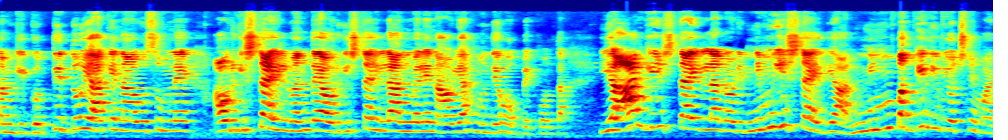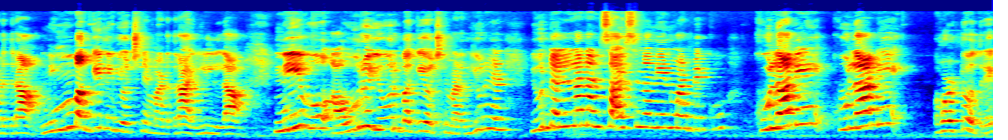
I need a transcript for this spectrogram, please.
ನಮಗೆ ಗೊತ್ತಿದ್ದು ಯಾಕೆ ನಾವು ಸುಮ್ಮನೆ ಅವ್ರಿಗಿಷ್ಟ ಇಲ್ವಂತೆ, ಅವ್ರಿಗಿಷ್ಟ ಇಲ್ಲ ಅಂದಮೇಲೆ ನಾವು ಯಾಕೆ ಮುಂದೆ ಹೋಗ್ಬೇಕು ಅಂತ? ಯಾರಿಗೆ ಇಷ್ಟ ಇಲ್ಲ ನೋಡಿ, ನಿಮ್ಗೆ ಇಷ್ಟ ಇದೆಯಾ? ನಿಮ್ಮ ಬಗ್ಗೆ ನೀವು ಯೋಚನೆ ಮಾಡಿದ್ರಾ? ನಿಮ್ಮ ಬಗ್ಗೆ ನೀವು ಯೋಚನೆ ಮಾಡಿದ್ರಾ? ಇಲ್ಲ. ನೀವು ಅವರು ಇವ್ರ ಬಗ್ಗೆ ಯೋಚನೆ ಮಾಡಿದ್ರು? ಇವ್ರು ಇವ್ರನ್ನೆಲ್ಲ ನಾನು ಸಾಯಿಸಿ ನಾನು ಏನು ಮಾಡಬೇಕು? ಕುಲಾನೇ ಕುಲಾನೇ ಹೊರಟೋದ್ರೆ,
